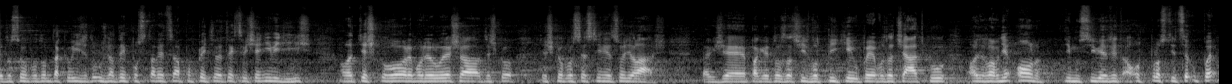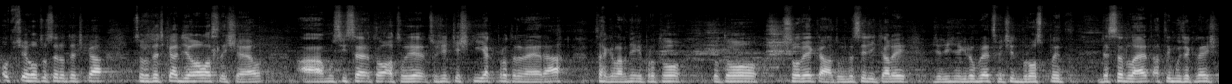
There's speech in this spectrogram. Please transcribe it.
Eh, To jsou potom takový, že to už na té postavě třeba po pěti letech cvičení vidíš, ale těžko ho remodeluješ a těžko, těžko prostě s tím něco děláš. Takže pak je to začít od píky úplně od začátku, ale hlavně on ti musí věřit a odprostit se úplně od všeho, co se doteďka, co doteďka dělal a slyšel. A musí se to, a to je, což je těžký jak pro trenéra, tak hlavně i pro toho, pro toho člověka. To jsme si říkali, že když někdo bude cvičit brosplit 10 let a ty mu řekneš,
